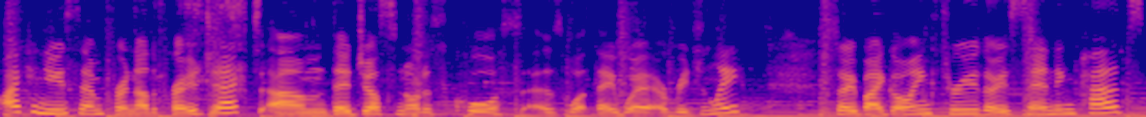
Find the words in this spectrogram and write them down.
I can use them for another project. Um, they're just not as coarse as what they were originally. So by going through those sanding pads,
